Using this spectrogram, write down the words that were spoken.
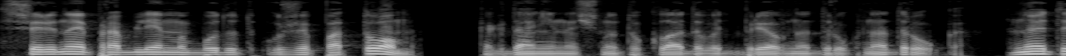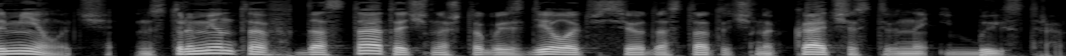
С шириной проблемы будут уже потом, когда они начнут укладывать бревна друг на друга. Но это мелочи. Инструментов достаточно, чтобы сделать все достаточно качественно и быстро.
